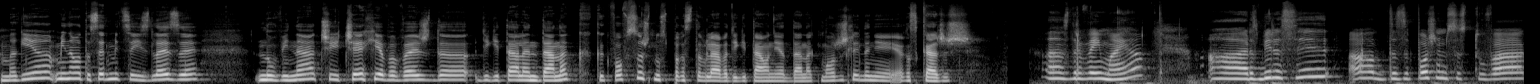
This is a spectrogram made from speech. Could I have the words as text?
Мария миналата седмица излезе новина, че и Чехия въвежда дигитален данък. Какво всъщност представлява дигиталният данък? Можеш ли да ни разкажеш? Здравей, Майя! А, разбира се, а, да започнем с това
